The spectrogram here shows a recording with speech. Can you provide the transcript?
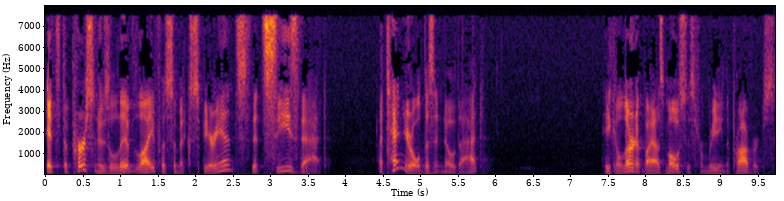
it's the person who's lived life with some experience that sees that. A 10 year old doesn't know that. He can learn it by osmosis from reading the Proverbs.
